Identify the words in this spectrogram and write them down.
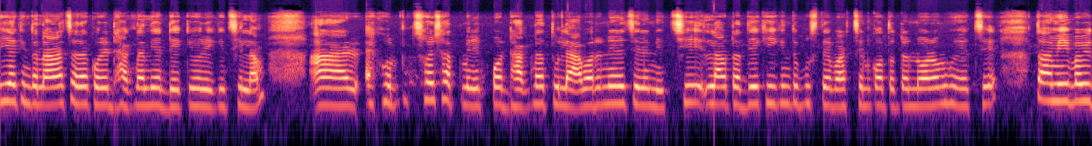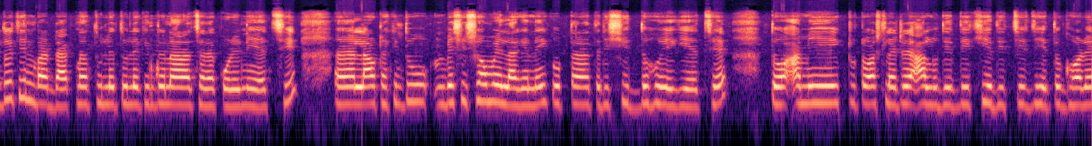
দিয়ে কিন্তু নাড়াচাড়া করে ঢাকনা দিয়ে ডেকেও রেখেছিলাম। আর এখন ছয় সাত মিনিট পর ঢাকনা তুলে আবারও নেড়ে চেড়ে নিচ্ছি। লাউটা দেখেই কিন্তু বুঝতে পারছেন কতটা নরম হয়েছে। তো আমি এইভাবে দুই, তিনবার ঢাকনা তুলে তুলে কিন্তু নাড়াচাড়া করে নিয়েছি। লাউটা কিন্তু বেশি সময় লাগে নেই, খুব তাড়াতাড়ি সিদ্ধ হয়ে গিয়েছে। তো আমি একটু টর্চ লাইটের আলু দিয়ে দেখিয়ে দিচ্ছি, যেহেতু ঘরে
